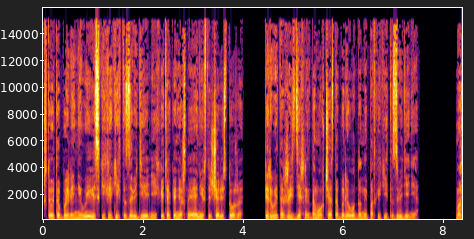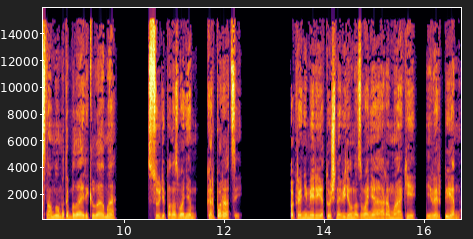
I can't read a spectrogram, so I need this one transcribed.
что это были не вывески каких-то заведений, хотя, конечно, и они встречались тоже. Первые этажи здешних домов часто были отданы под какие-то заведения. В основном это была реклама, судя по названиям, корпораций. По крайней мере, я точно видел названия Арамаки и Верпен,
